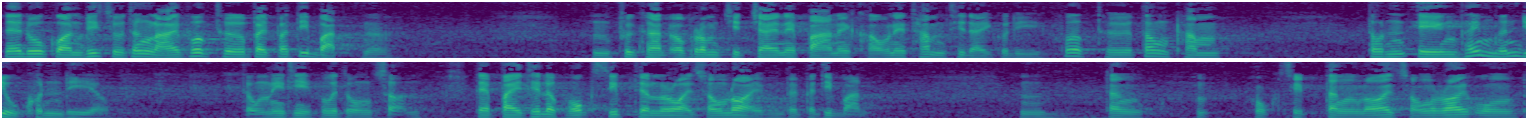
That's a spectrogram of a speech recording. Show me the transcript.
แล้วดูก่อนภิกษุทั้งหลาย พวกเธอไปปฏิบัตินะฝึกหัดอบรมจิตใจในป่าในเขาในถ้ำที่ใดก็ดี พวกเธอต้องทำตนเองให้เหมือนอยู่คนเดียว ตรงนี้ที่พระพุทธองค์สอน แต่ไปเทละหกสิบเทละร้อยสองร้อยมันไปปฏิบัติตั้ง หกสิบตั้งร้อยสองร้อยองค์ไป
